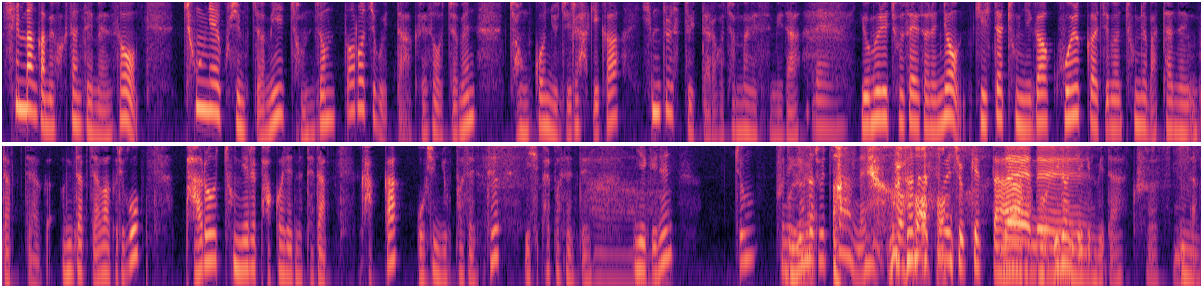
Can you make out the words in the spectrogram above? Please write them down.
실망감이 확산되면서 총리의 구심점이 점점 떨어지고 있다. 그래서 어쩌면 정권 유지를 하기가 힘들 수도 있다라고 전망했습니다. 네. 요미리 조사에서는요, 기시다 총리가 9월까지만 총리를 맡아낸 응답자, 응답자와 그리고 바로 총리를 바꿔야 되는 대답 각각 56%, 28%. 아. 이 얘기는 좀 분위기가 물러나- 좋지 않네요. 물러났으면 좋겠다. 네, 뭐 네. 이런 얘기입니다. 그렇습니다. 음.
